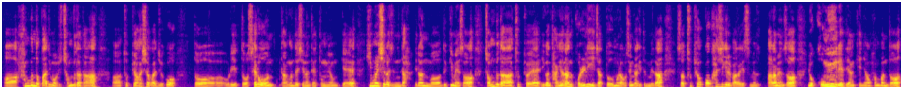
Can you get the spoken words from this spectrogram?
어, 한 분도 빠짐없이 전부 다다 어, 투표하셔가지고 또 우리 또 새로운 당선되시는 대통령께 힘을 실어준다 이런 뭐 느낌에서 전부 다 투표에 이건 당연한 권리이자 또 의무라고 생각이 듭니다. 그래서 투표 꼭 하시기를 바라겠으면 바라면서 요 공휴일에 대한 개념 한 번더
